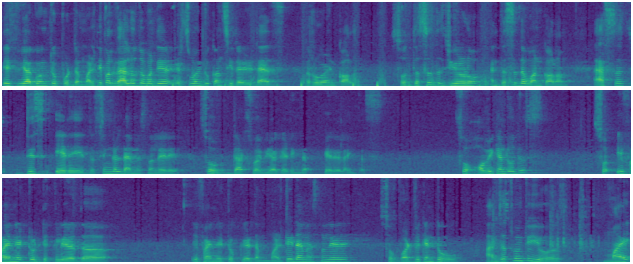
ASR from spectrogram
If we are going to put the multiple values over there it's going to consider it as row and column. So this is the zero row and this is the one column. As such this array is the single dimensional array so that's why we are getting the array like this. So how we can do this? So if i need to declare the if i need to create the multi-dimensional array so what we can do i'm just going to use my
